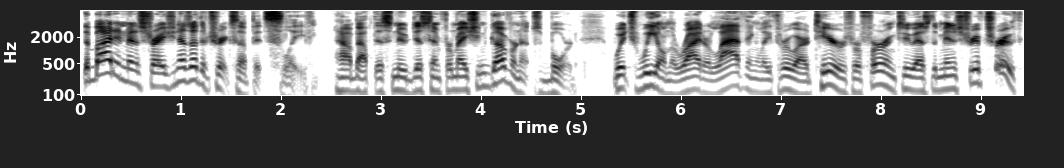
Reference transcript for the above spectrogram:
the Biden administration has other tricks up its sleeve. How about this new Disinformation Governance Board, which we on the right are laughingly through our tears referring to as the Ministry of Truth?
